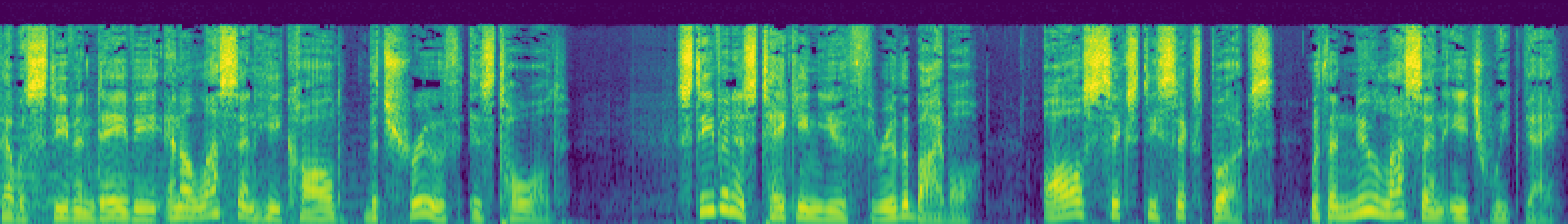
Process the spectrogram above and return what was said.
That was Stephen Davey in a lesson he called The Truth is Told. Stephen is taking you through the Bible, all 66 books, with a new lesson each weekday.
